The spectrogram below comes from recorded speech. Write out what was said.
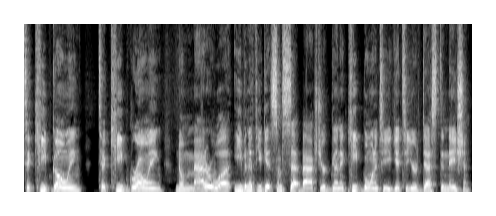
to keep going, to keep growing no matter what, even if you get some setbacks, you're going to keep going until you get to your destination.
